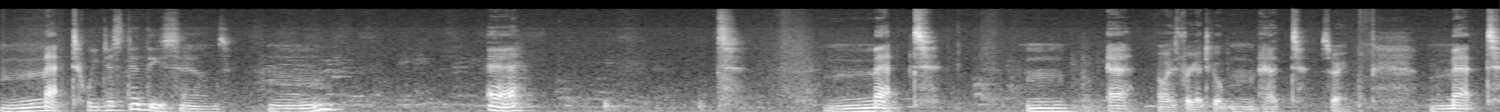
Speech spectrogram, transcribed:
Met. We just did these sounds. Mm. Eh. T. Met. Mm, eh. Oh, I forgot to go mm, et. Sorry. Met.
